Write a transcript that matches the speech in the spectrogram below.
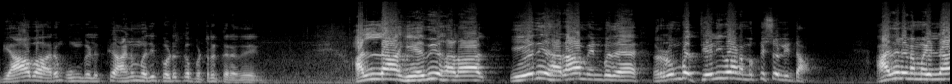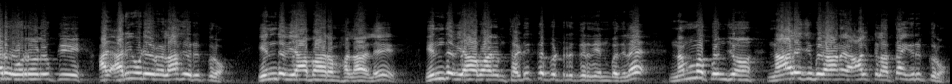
வியாபாரம் உங்களுக்கு அனுமதி கொடுக்கப்பட்டிருக்கிறது. அல்லாஹ் எது ஹலால் எது ஹராம் என்பதை ரொம்ப தெளிவாக நமக்கு சொல்லிட்டான். அதில் நம்ம எல்லாரும் ஓரளவுக்கு அறிவுடையவர்களாக இருக்கிறோம். எந்த வியாபாரம் ஹலாலு? எந்த வியாபாரம் தடுக்கப்பட்டிருக்கிறது என்பதுல நம்ம கொஞ்சம் நாலேஜபிளான ஆட்களா தான் இருக்கிறோம்.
